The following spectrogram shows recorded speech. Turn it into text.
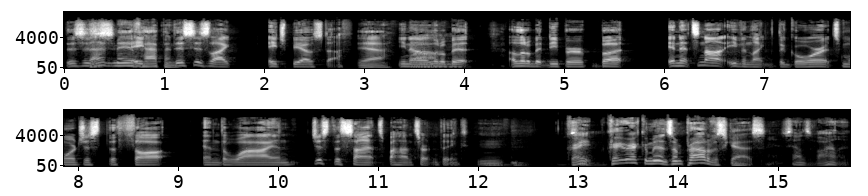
this is Mm. That may have H- happened. This is like HBO stuff. Yeah, you know, Wow. a little bit a little bit deeper, but and it's not even like the gore. It's more just the thought and the why and just the science behind certain things. Great, great recommends. I'm proud of us, guys. It sounds violent.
